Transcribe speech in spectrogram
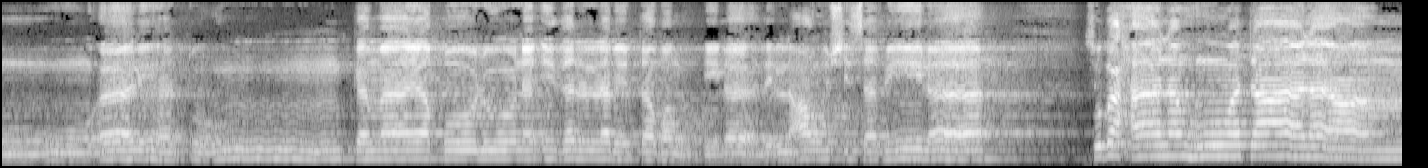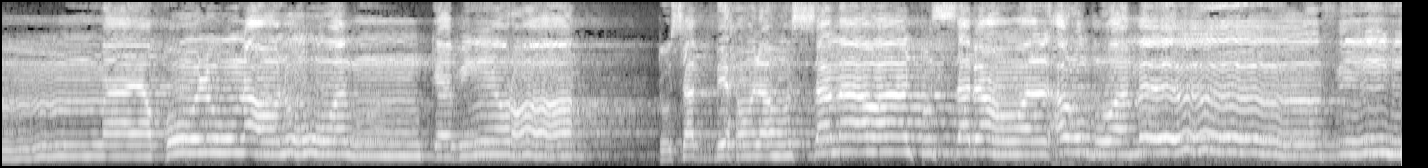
آلهة كما يقولون إذا لابتغوا إلى ذي العرش سبيلا. سبحانه وتعالى عما يقولون علوا كبيرا. تسبح له السماوات السبع والأرض ومن فيهن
